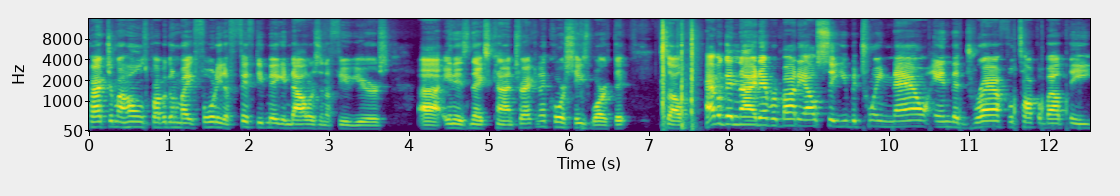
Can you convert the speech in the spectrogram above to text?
Patrick Mahomes probably going to make 40 to 50 million dollars in a few years uh, in his next contract. And of course, he's worth it. So have a good night, everybody. I'll see you between now and the draft. We'll talk about the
